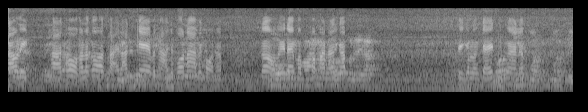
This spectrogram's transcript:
กาวเหล็กทาท่อครับแล้วก็สายรัดแก้ปัญหาเฉพาะหน้าไปก่อนครับ ก็เลยได้มาประมาณนั้นครับเลยครับเป็นกำลังใจให้ทุกงานครับ หมดหมดปี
